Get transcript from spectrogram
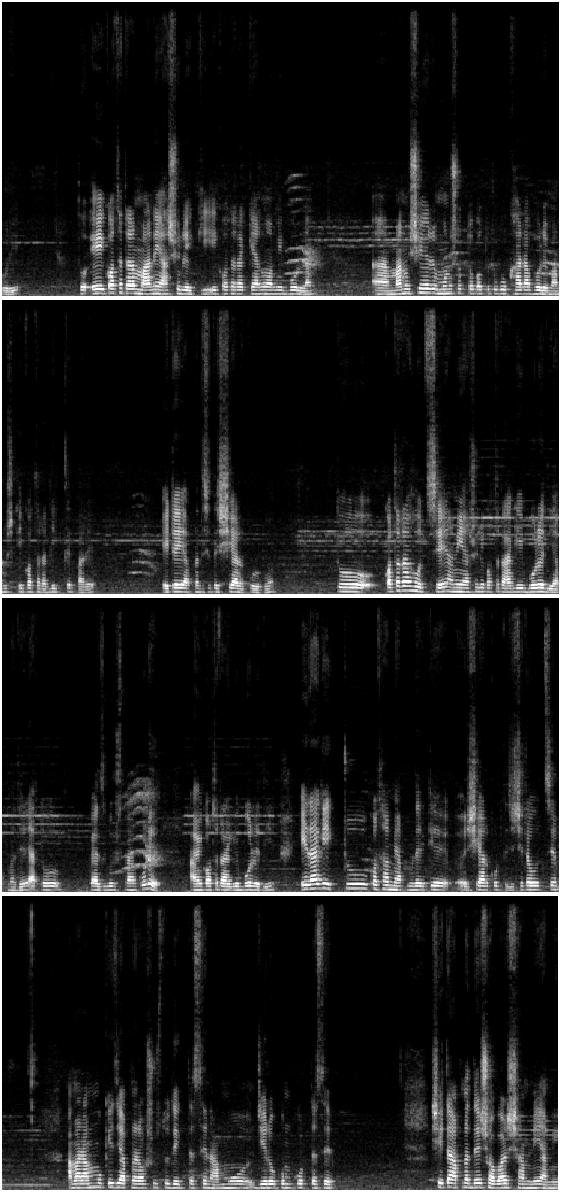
করি। তো এই কথাটার মানে আসলে কি? এই কথাটা কেন আমি বললাম? মানুষের মনুষ্যত্ব কতটুকু খারাপ হলে মানুষ এই কথাটা লিখতে পারে? এটাই আপনাদের সাথে শেয়ার করব। তো কথাটা হচ্ছে, আমি আসলে কথাটা আগেই বলে দিই আপনাদের, এত প্যাচগোস না করে আমি কথাটা আগে বলে দিই। এর আগে একটু কথা আমি আপনাদেরকে শেয়ার করতে চাই, সেটা হচ্ছে, আমার আম্মুকে যে আপনারা অসুস্থ দেখতেছেন, আম্মু যেরকম করতেছে সেটা আপনাদের সবার সামনে আমি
